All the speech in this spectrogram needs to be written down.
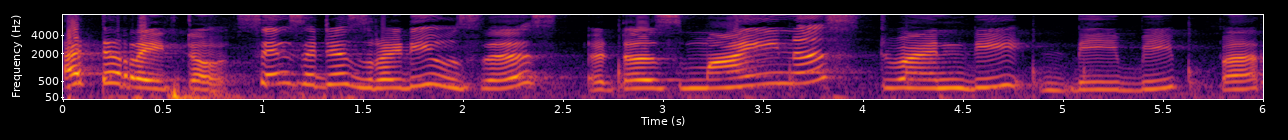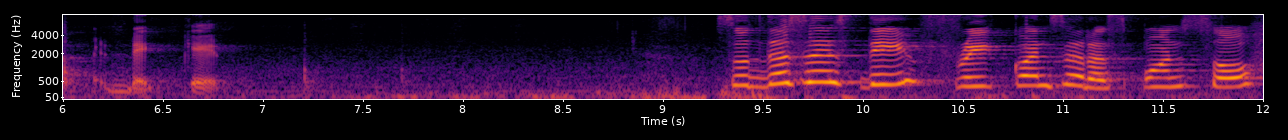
at a rate of since it is reduces it is minus 20 dB per decade. So, this is the frequency response of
